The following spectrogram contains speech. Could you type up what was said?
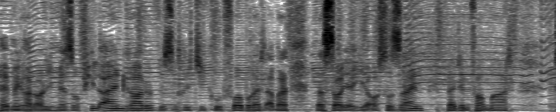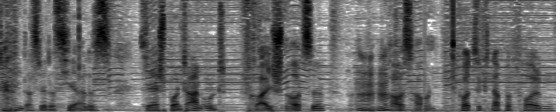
fällt mir gerade auch nicht mehr so viel ein gerade. Wir sind richtig gut vorbereitet, aber das soll ja hier auch so sein bei dem Format, dass wir das hier alles sehr spontan und frei Schnauze raushauen. Kurze, knappe Folgen,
